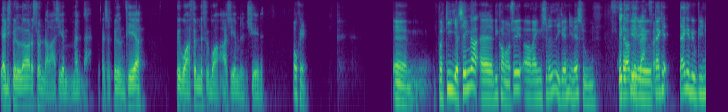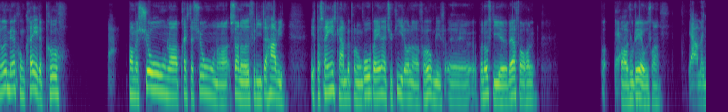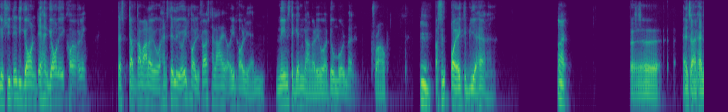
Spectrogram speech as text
Ja, de spiller lørdag, søndag og rejser hjem mandag. Altså spiller den 4. februar, 5. februar og rejser hjem den 6. Okay. Øhm, fordi jeg tænker, at vi kommer jo til at ringe ved igen i næste uge. Det der gør vi i det hvert jo, fald. der, kan, der kan vi jo blive noget mere konkrete på formationer, præstationer og sådan noget, fordi der har vi et par træningskampe på nogle gode baner i Tyrkiet under forhåbentlig øh, fornuftige øh, vejrforhold og, Ja. og vurdere ud fra. Ja, man kan jo sige, det, de gjorde, det han gjorde i Kolding, der, der, der, var der jo, han stillede jo et hold i første halvleg og et hold i anden. Den eneste genganger, det var, det var målmand Trout. Mm. Og så tror jeg ikke, det bliver hernede. Nej. Øh, altså, at han,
